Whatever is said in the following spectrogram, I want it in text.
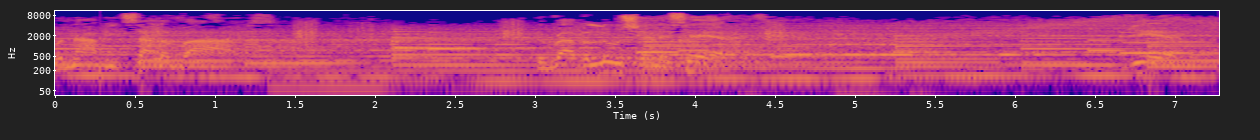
will not be televised. The revolution is here. Yeah.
